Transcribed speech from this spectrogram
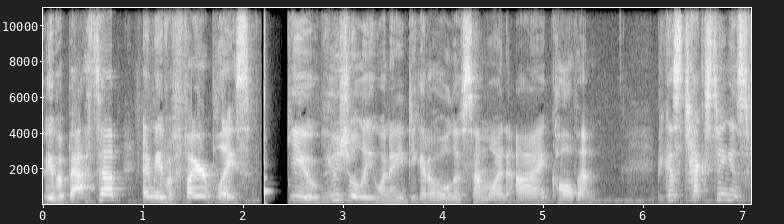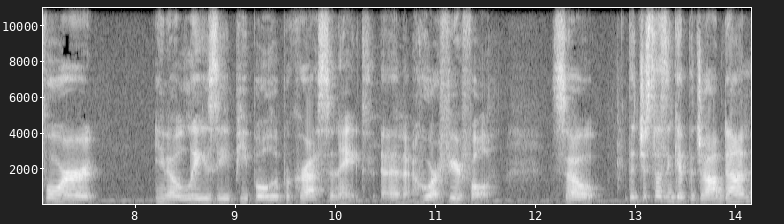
We have a bathtub, and we have a fireplace you. Usually when I need to get a hold of someone, I call them. Because texting is for, you know, lazy people who procrastinate and who are fearful. So that just doesn't get the job done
